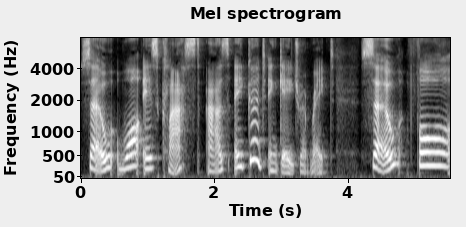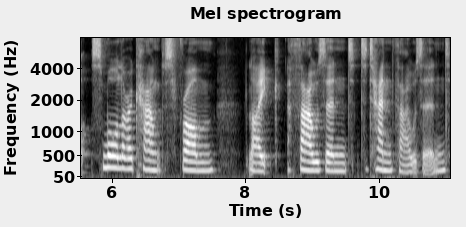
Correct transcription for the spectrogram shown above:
So, what is classed as a good engagement rate? So, for smaller accounts from like a thousand to 10,000,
